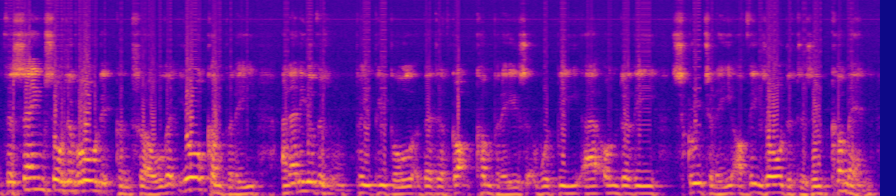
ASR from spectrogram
the same sort of audit control that your company and any other people that have got companies would be uh, under the scrutiny of these auditors who come in,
